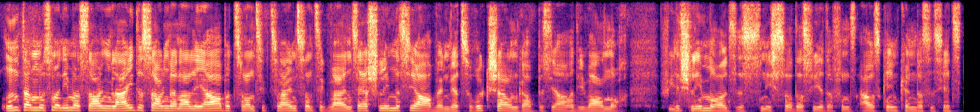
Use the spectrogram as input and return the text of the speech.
Und dann muss man immer sagen, leider sagen dann alle, ja, aber 2022 war ein sehr schlimmes Jahr. Wenn wir zurückschauen, gab es Jahre, die waren noch viel schlimmer. Also es ist nicht so, dass wir davon ausgehen können, dass es jetzt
